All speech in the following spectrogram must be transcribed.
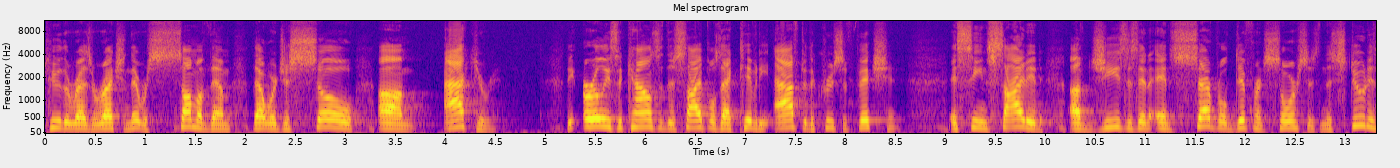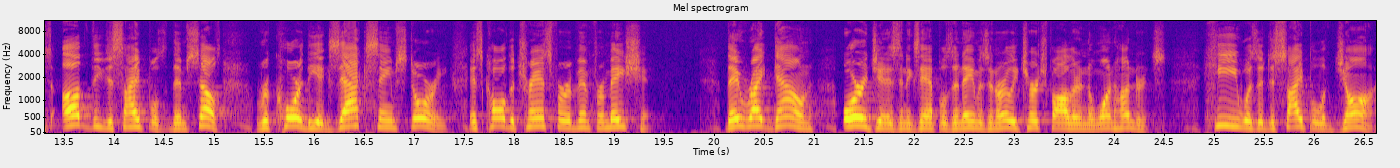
to the resurrection. There were some of them that were just so um, accurate. The earliest accounts of the disciples' activity after the crucifixion is seen cited of Jesus in, in, several different sources. And the students of the disciples themselves record the exact same story. It's called the transfer of information. They write down Origen, as an example, his name is an early church father in the 100s. He was a disciple of John.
